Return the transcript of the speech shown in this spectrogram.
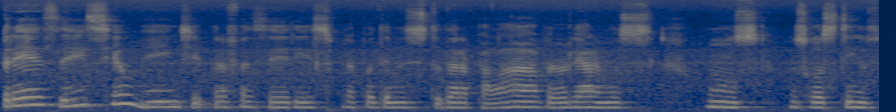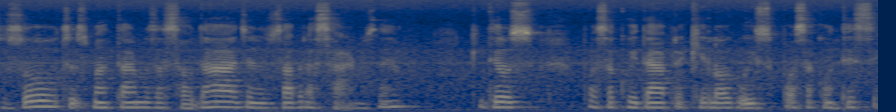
presencialmente para fazer isso, para podermos estudar a palavra, olharmos uns nos rostinhos dos outros, matarmos a saudade, nos abraçarmos, né? Que Deus possa cuidar para que logo isso possa acontecer.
